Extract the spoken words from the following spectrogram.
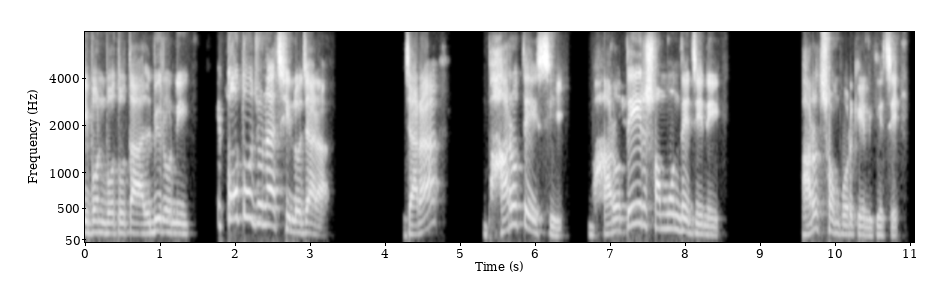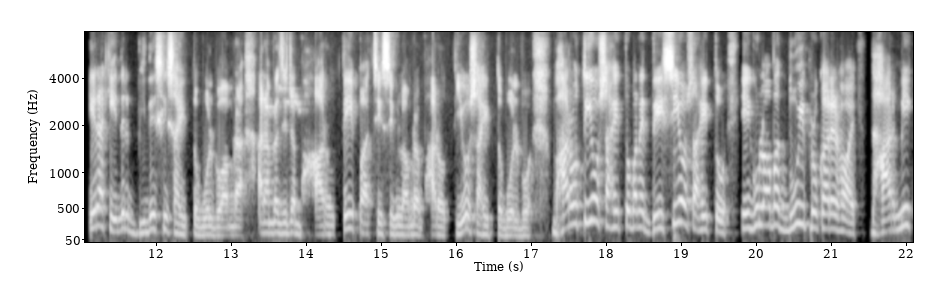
Ibn Battuta, Alberuni কত জনা ছিল যারা? যারা ভারতে এসে, ভারতের সম্বন্ধে জেনে ভারত সম্পর্কে লিখেছে, এরা কি এদের বিদেশি সাহিত্য বলব আমরা? আর আমরা যেটা ভারতে পাচ্ছি সেগুলো আমরা ভারতীয় সাহিত্য বলব। ভারতীয় সাহিত্য মানে দেশীয় সাহিত্য, এগুলো আবার দুই প্রকারের হয়, ধার্মিক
